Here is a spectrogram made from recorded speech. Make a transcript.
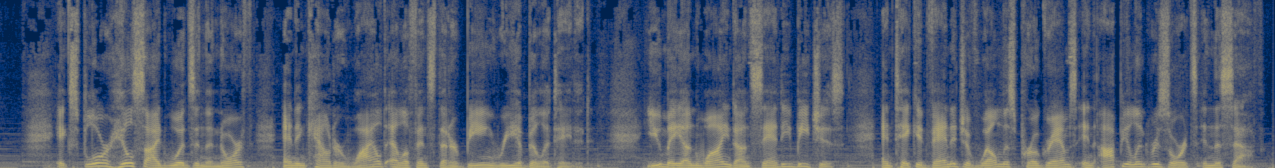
Explore hillside woods in the north and encounter wild elephants that are being rehabilitated. You may unwind on sandy beaches and take advantage of wellness programs in opulent resorts in the south.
